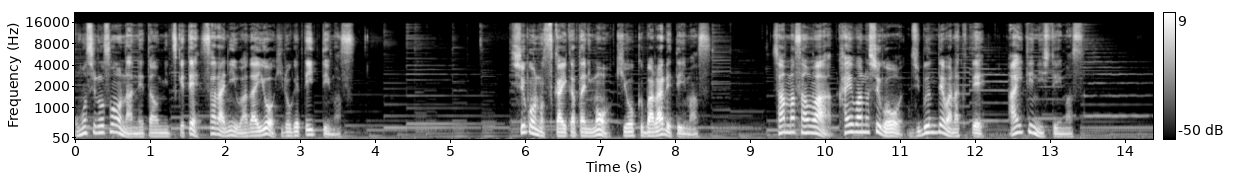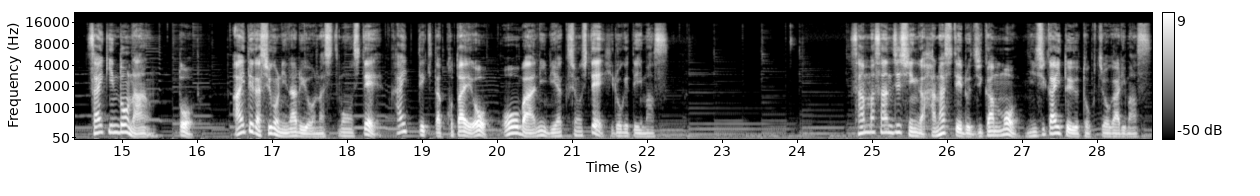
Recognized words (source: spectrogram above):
面白そうなネタを見つけてさらに話題を広げていっています。主語の使い方にも気を配られています。さんまさんは会話の主語を自分ではなくて相手にしています。最近どうなん？と相手が主語になるような質問をして返ってきた答えをオーバーにリアクションして広げています。さんまさん自身が話している時間も短いという特徴があります。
